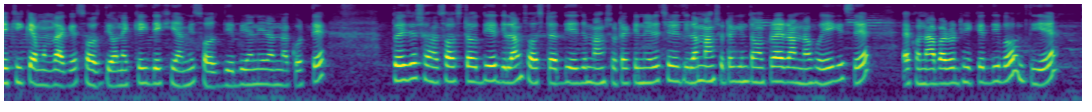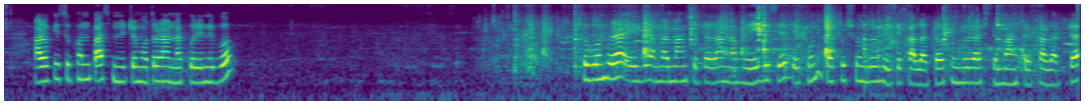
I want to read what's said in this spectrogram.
দেখি কেমন লাগে। সস দিয়ে অনেককেই দেখি আমি, সস দিয়ে বিরিয়ানি রান্না করতে। তো এই যে সসটাও দিয়ে দিলাম। সসটা দিয়ে যে মাংসটাকে নেড়ে ছেড়ে দিলাম। মাংসটা কিন্তু আমার প্রায় রান্না হয়ে গেছে। এখন আবারও ঢেকে দিব, দিয়ে আরও কিছুক্ষণ পাঁচ মিনিটের মতো রান্না করে নিব। তো বন্ধুরা, এই যে আমার মাংসটা রান্না হয়ে গেছে। দেখুন কত সুন্দর হয়েছে কালারটাও সুন্দর আসছে মাংসের কালারটা।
